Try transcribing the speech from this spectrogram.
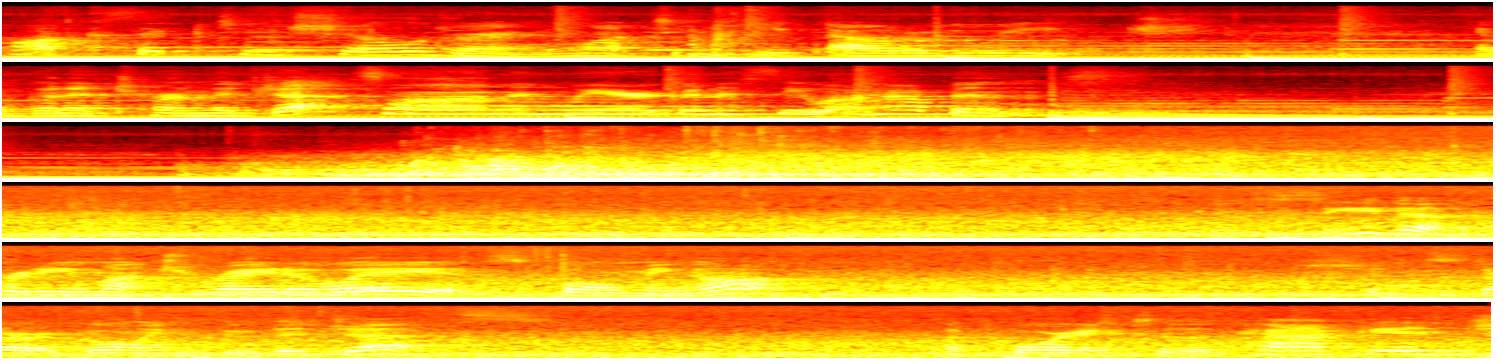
toxic to children. You want to keep out of reach. I'm gonna turn the jets on and we are gonna see what happens. That pretty much right away it's foaming up. Should start going through the jets. According to the package,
